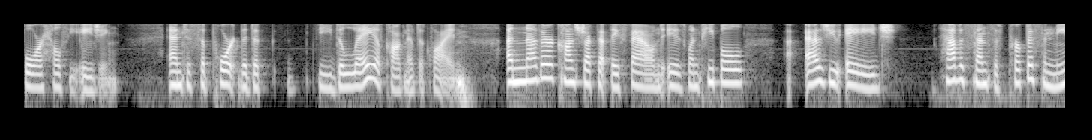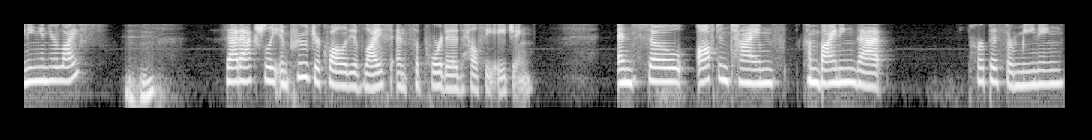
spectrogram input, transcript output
for healthy aging and to support the, de- the delay of cognitive decline. Hmm. Another construct that they found is when people, as you age, have a sense of purpose and meaning in your life Mm-hmm. that actually improved your quality of life and supported healthy aging. And so, oftentimes, combining that purpose or meaning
